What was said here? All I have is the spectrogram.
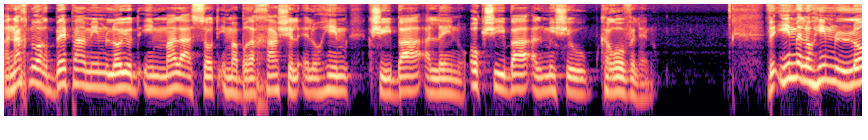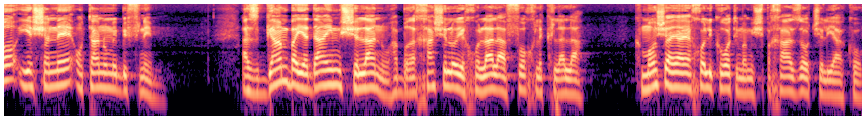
אנחנו הרבה פעמים לא יודעים מה לעשות עם הברכה של אלוהים כשהיא באה עלינו, או כשהיא באה על מישהו קרוב אלינו. ואם אלוהים לא ישנה אותנו מבפנים, אז גם בידיים שלנו הברכה שלו יכולה להפוך לקללה, כמו שהיה יכול לקרות עם המשפחה הזאת של יעקב.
